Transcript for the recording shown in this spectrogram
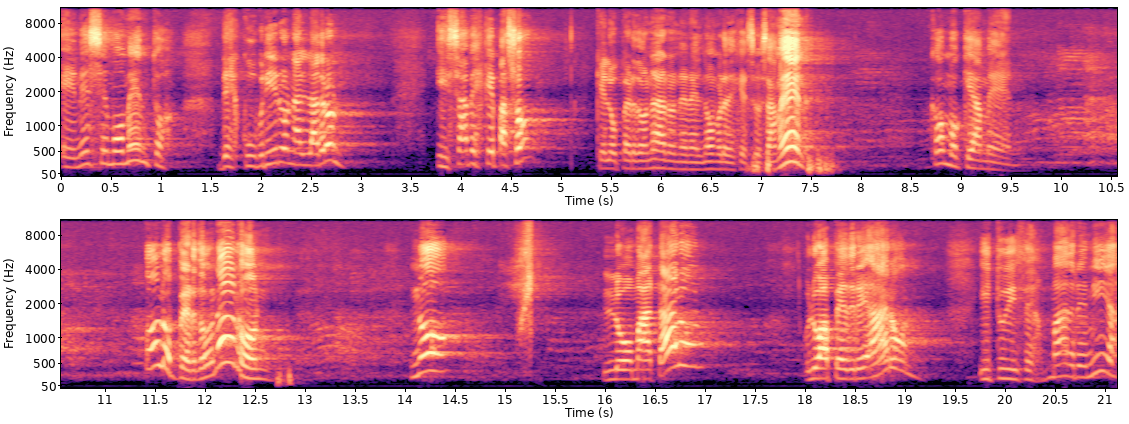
En ese momento descubrieron al ladrón. ¿Y sabes qué pasó? Que lo perdonaron en el nombre de Jesús. Amén. ¿Cómo que amén? No lo perdonaron. No. Lo mataron. Lo apedrearon. Y tú dices, madre mía,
